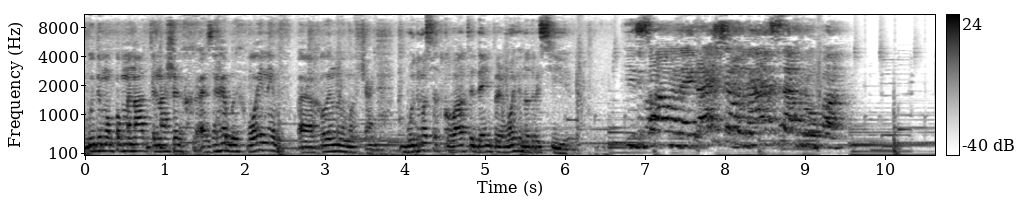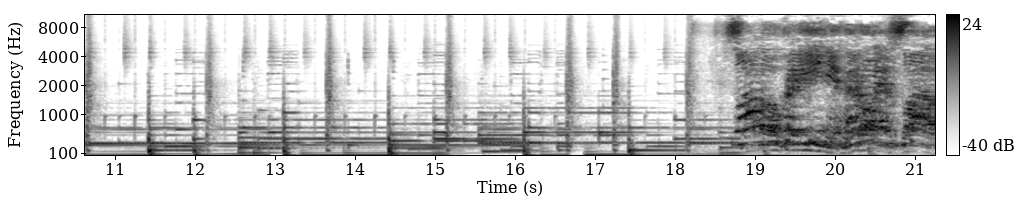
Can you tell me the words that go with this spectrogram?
Будемо поминати наших е, загиблих воїнів е, хвилиною мовчання. Будемо святкувати День перемоги над Росією. І з вами найкраща 11 група. Слава Україні! Героям слава!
